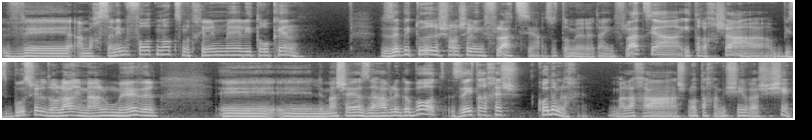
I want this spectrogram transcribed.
והמחסנים בפורט נוקס מתחילים להתרוקן. זה ביטוי ראשון של אינפלציה. זאת אומרת, האינפלציה התרחשה, הבזבוז של דולרים מעל ומעבר אה, אה, למה שהיה זהב לגבות, זה התרחש קודם לכן, במהלך השנות ה-50 וה-60.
